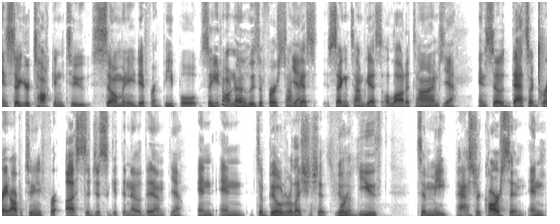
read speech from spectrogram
And so you're talking to so many different people. So you don't know who's a first time Yeah. guest, second time guest a lot of times. Yeah. And so that's a great opportunity for us to just get to know them. Yeah. And and to build relationships for Yeah. youth to meet Pastor Carson and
